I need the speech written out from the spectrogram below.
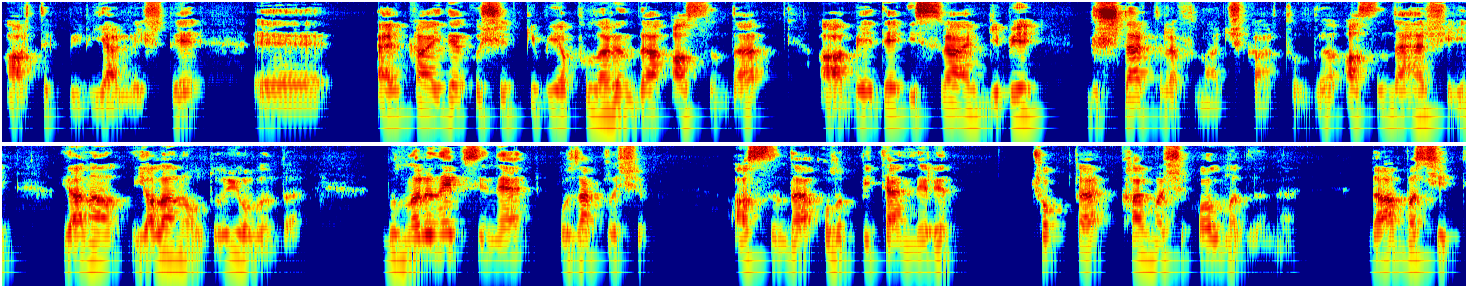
artık bir yerleşti. Ee, El-Kaide, IŞİD gibi yapıların da aslında ABD, İsrail gibi güçler tarafından çıkartıldığı, aslında her şeyin yalan, yalan olduğu yolunda. Bunların hepsine uzaklaşıp aslında olup bitenlerin çok da karmaşık olmadığını, daha basit,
